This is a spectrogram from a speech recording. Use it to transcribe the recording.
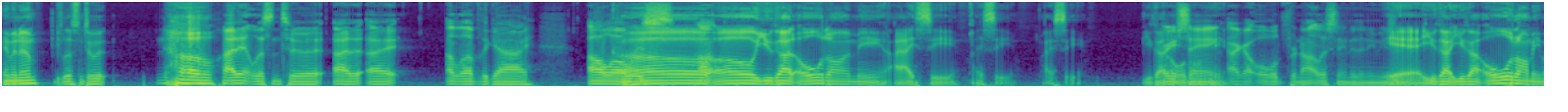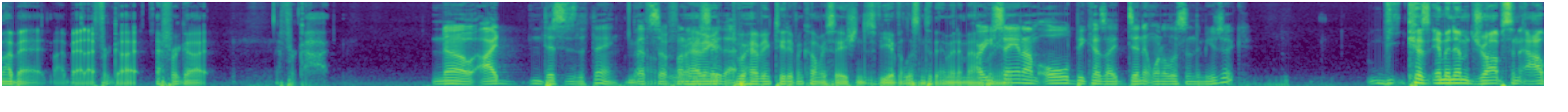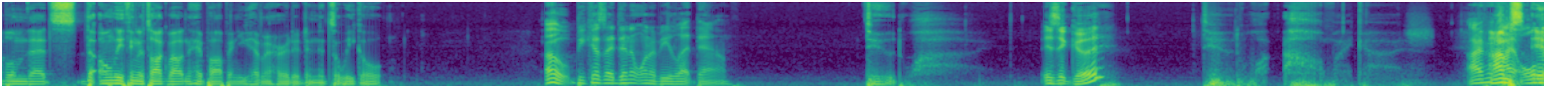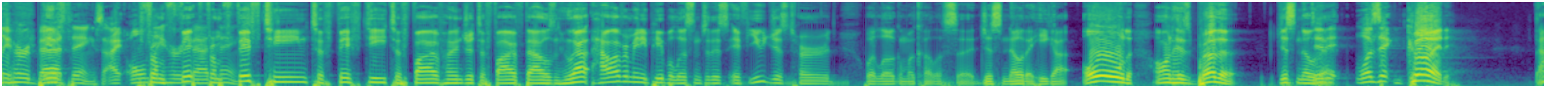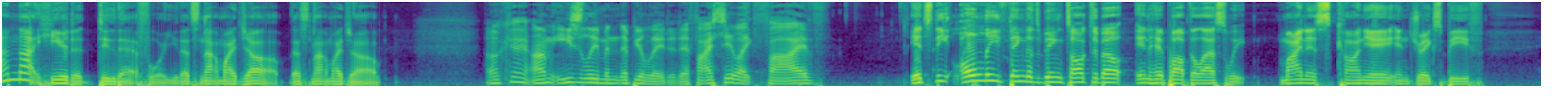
Eminem, you listen to it? No, I didn't listen to it. I, I, I love the guy. I'll always. oh, uh, oh, you got old on me. I see. I see. I see. You got are you old on saying me. I got old for not listening to the new music? Yeah, you got you got old on me. My bad. My bad. I forgot. I forgot. I forgot. No, I this is the thing. That's so funny We're to having, say that. we're having two different conversations if you haven't listened to the Eminem album. Are you yet. saying I'm old because I didn't want to listen to music? because Eminem drops an album that's the only thing to talk about in hip hop and you haven't heard it and it's a week old? Oh, because I didn't want to be let down. Dude, why? Is it good? Dude, what? Oh. I've, I'm I only if- heard bad things. I only from heard fi- bad from things. 15 to 50 to 500 to 5000 who however many people listen to this if you just heard what Logan McCullough said just know that he got old on his brother just know Did that it? Was it good? I'm not here to do that for you that's not my job that's not my job Okay, I'm easily manipulated. If I see like five, it's the only thing that's being talked about in hip hop the last week minus Kanye and Drake's beef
